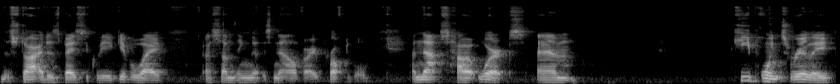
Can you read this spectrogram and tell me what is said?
that started as basically a giveaway as something that is now very profitable. And that's how it works. Um, key points really,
